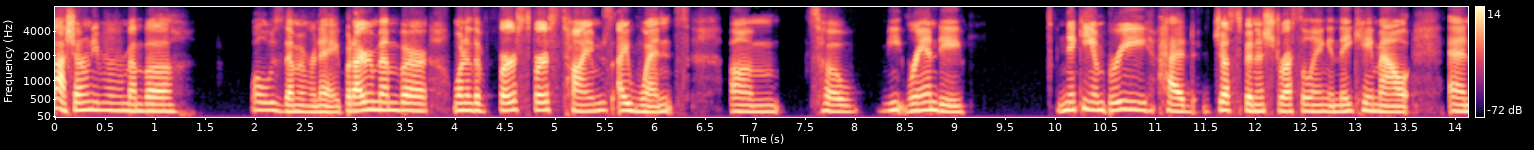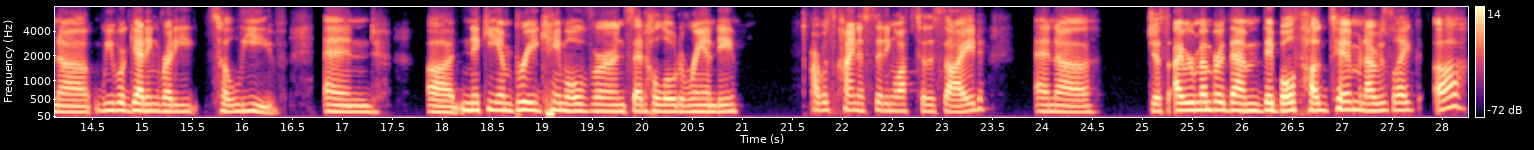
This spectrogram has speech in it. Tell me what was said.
Gosh, I don't even remember. Well, it was them and Renee, but I remember one of the first first times I went um to meet Randy. Nikki and Brie had just finished wrestling and they came out and uh, we were getting ready to leave. And uh, Nikki and Brie came over and said hello to Randy. I was kind of sitting off to the side and uh, just I remember them, they both hugged him and I was like, oh,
